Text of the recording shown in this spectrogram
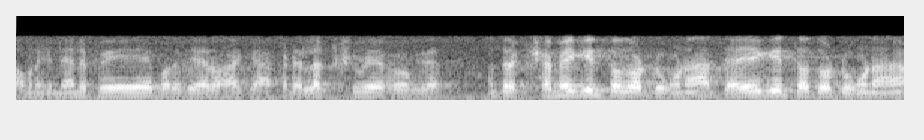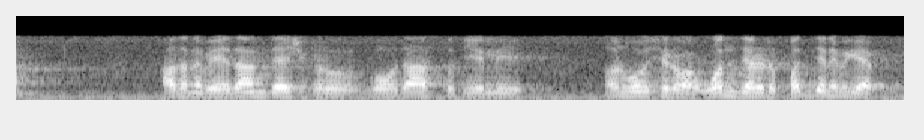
ಅವನಿಗೆ ನೆನಪೇ ಬರದೇ ಇರೋ ಹಾಗೆ ಆ ಕಡೆ ಲಕ್ಷ್ಯವೇ ಹೋಗಿದೆ. ಅಂದ್ರೆ ಕ್ಷಮೆಗಿಂತ ದೊಡ್ಡ ಗುಣ, ದಯೆಗಿಂತ ದೊಡ್ಡ ಗುಣ. ಅದನ್ನು ವೇದಾಂತೇಶಕರು ಗೋದಾಸ್ತುತಿಯಲ್ಲಿ ಅನುಭವಿಸಿರುವ ಒಂದೆರಡು ಪದ್ಯ ನಿಮಗೆ.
